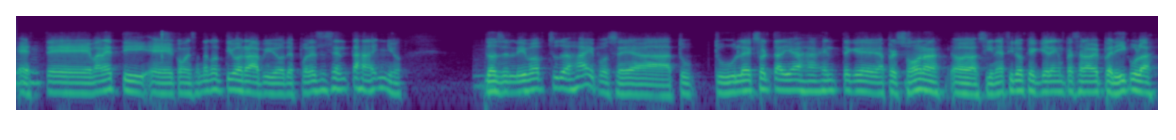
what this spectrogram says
Este, Vanetti, eh, comenzando contigo rápido, después de 60 años, does it live up to the hype? O sea, ¿tú, tú le exhortarías a gente que, a personas, a cinéfilos que quieren empezar a ver películas,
